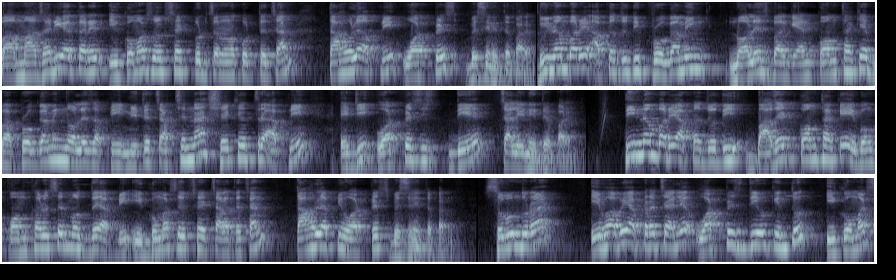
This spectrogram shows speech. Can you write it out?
বা মাঝারি আকারের ই কমার্স ওয়েবসাইট পরিচালনা করতে চান তাহলে আপনি ওয়ার্ডপ্রেস বেছে নিতে পারেন। দুই নম্বরে আপনার যদি প্রোগ্রামিং নলেজ বা জ্ঞান কম থাকে বা প্রোগ্রামিং নলেজ আপনি নিতে চাচ্ছেন না, সেক্ষেত্রে আপনি এটি ওয়ার্ডপ্রেস দিয়ে চালিয়ে নিতে পারেন। তিন নম্বরে আপনার যদি বাজেট কম থাকে এবং কম খরচের মধ্যে আপনি ই কমার্স ওয়েবসাইট চালাতে চান, তাহলে আপনি ওয়ার্ডপ্রেস বেছে নিতে পারেন। সো বন্ধুরা, এভাবে আপনারা চাইলে ওয়ার্ডপ্রেস দিয়েও কিন্তু ই কমার্স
